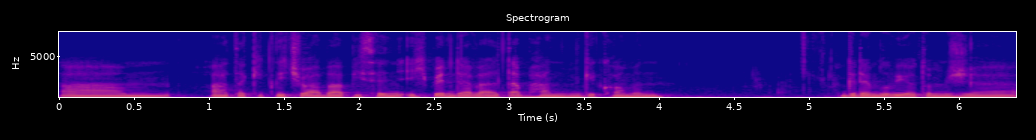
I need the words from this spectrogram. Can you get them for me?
A, a taky klíčová byla píseň Ich bin der Welt abhanden gekommen, kde mluví o tom, že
